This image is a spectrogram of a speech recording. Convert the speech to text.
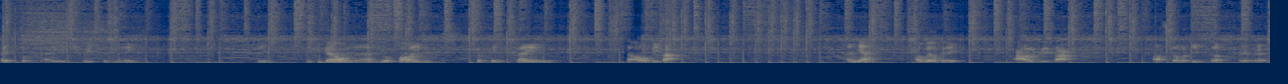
Facebook page recently, the, if you go on there, you'll find something saying that I'll be back. And yeah, I will be. I'll be back. Hasta la vista, baby.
